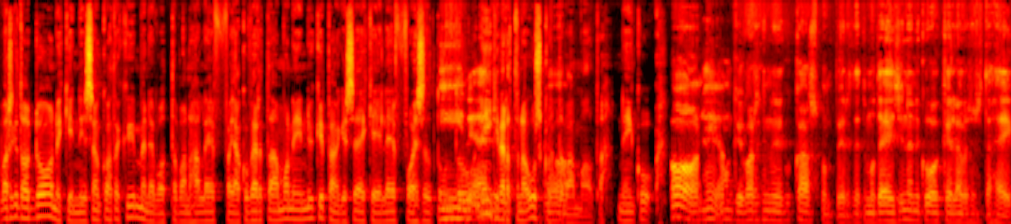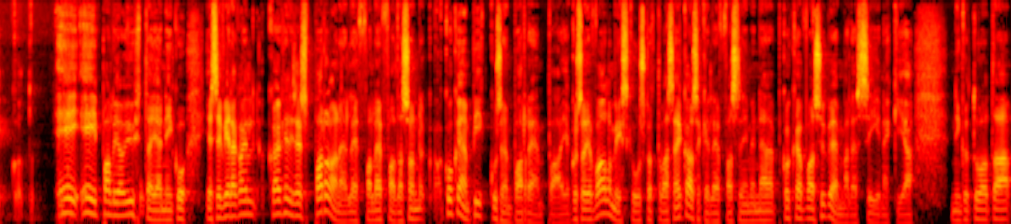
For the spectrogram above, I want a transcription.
varsinkin tuo Donikin, niin se on kohta kymmenen vuotta vanha leffa, ja kun vertaa moniin nykypäivänkin CGI-leffoihin, se tuntuu niin, niinkin niin, verrattuna uskottavammalta. Niin kuin... Oo, niin onkin, varsinkin niin kasvonpiirteet, mutta ei siinä niin kuin oikein löydy sitä heikkoutta. Ei, ei paljon yhtä, ja, niin kuin, ja se vielä kaiken lisäksi paranee leffa leffalta, se on koko ajan pikkusen parempaa, ja kun se on jo valmiiksi uskottavassa ekassakin leffassa, niin mennään koko ajan vaan syvemmälle siinäkin, ja, niin kuin tuota,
